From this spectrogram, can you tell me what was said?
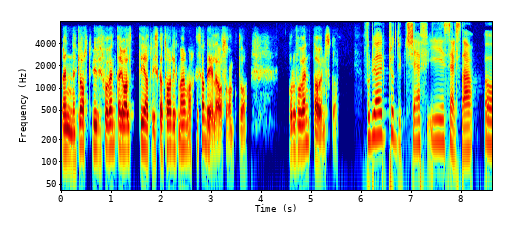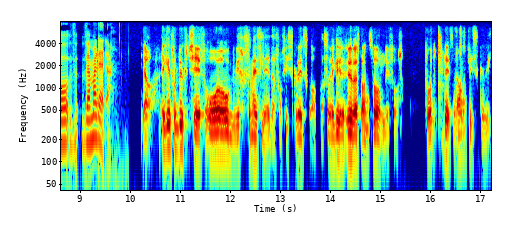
Men klart, vi forventer jo alltid at vi skal ta litt mer markedsandeler og sånt. og Både forventer og ønsker. For du er produktsjef i Selstad, og hvem er dere? Ja, jeg er produktsjef og virksomhetsleder for fiskeredskaper. Så jeg er øverst ansvarlig for, for det som har med fiskeri.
